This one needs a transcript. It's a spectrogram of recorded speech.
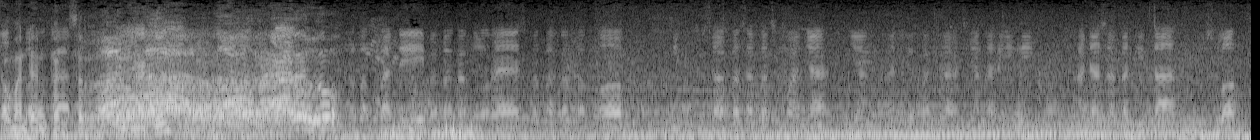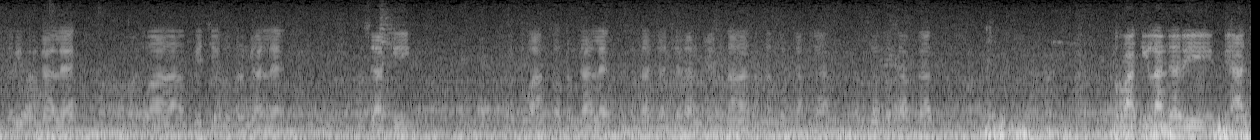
Komandan Banser Tulungagung. Bapak Bupati, Bapak Kapolres, Bapak Kapolres, sahabat-sahabat semuanya yang hadir pada siang hari ini. Ada sahabat kita, Usloh dari Trenggalek, Ketua PJNU Trenggalek, Zaki, Ketua Ansor Trenggalek, serta jajaran beserta rekan-rekannya, sahabat-sahabat perwakilan dari PAC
